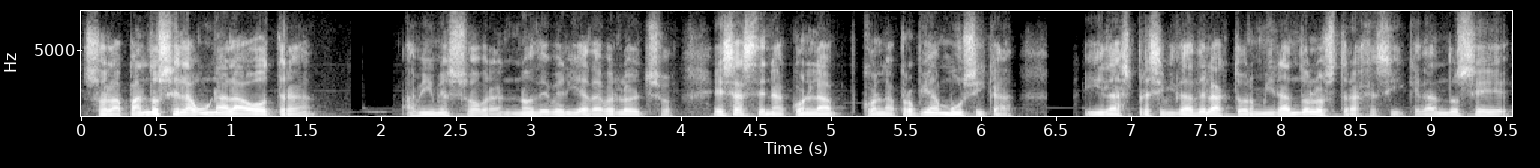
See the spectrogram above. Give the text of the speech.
solapándose la una a la otra, a mí me sobran, no debería de haberlo hecho. Esa escena con la, con la propia música y la expresividad del actor mirando los trajes y quedándose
